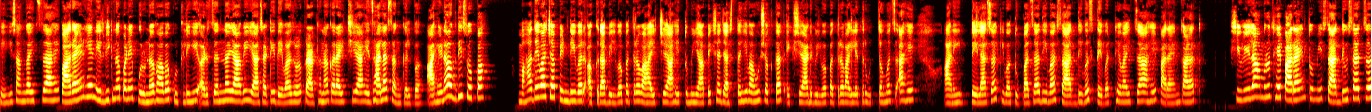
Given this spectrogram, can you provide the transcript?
हेही सांगायचं आहे. पारायण हे निर्विघ्नपणे पूर्ण व्हावं कुठलीही अडचण न यावी यासाठी देवाजवळ प्रार्थना करायची आहे. झाला संकल्प. आहे ना अगदी सोपा? महादेवाच्या पिंडीवर अकरा बिल्वपत्र वाहायचे आहेत. तुम्ही यापेक्षा जास्तही वाहू शकतात. एकशे आठ बिल्वपत्र वाहिले तर उत्तमच आहे. आणि तेलाचा किंवा तुपाचा दिवा सात दिवस तेवत ठेवायचा आहे पारायण काळात. शिवलीला अमृत हे पारायण तुम्ही सात दिवसाचं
